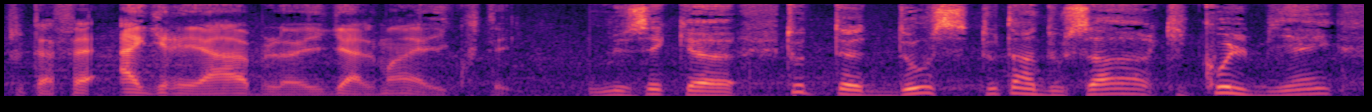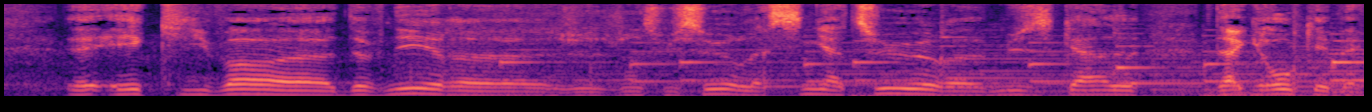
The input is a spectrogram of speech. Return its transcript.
tout à fait agréable également à écouter. Une musique toute douce, tout en douceur, qui coule bien et, qui va devenir, j'en suis sûr, la signature musicale d'Agro-Québec.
